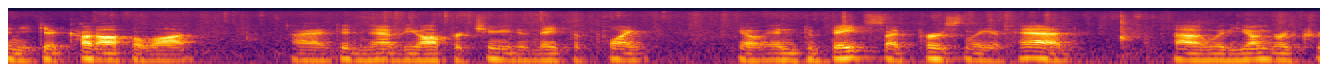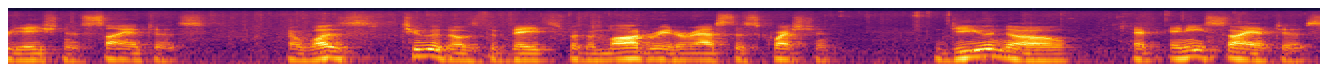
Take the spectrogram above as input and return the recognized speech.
and you get cut off a lot, I didn't have the opportunity to make the point. You know, in debates I personally have had uh, with young earth creationist scientists, there was two of those debates where the moderator asked this question. Do you know if any scientist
